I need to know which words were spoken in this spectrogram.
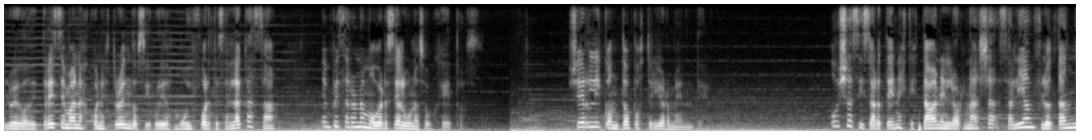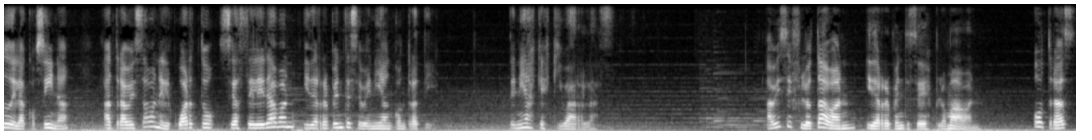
luego de tres semanas con estruendos y ruidos muy fuertes en la casa, empezaron a moverse algunos objetos. Shirley contó posteriormente. Ollas y sartenes que estaban en la hornalla salían flotando de la cocina, atravesaban el cuarto, se aceleraban y de repente se venían contra ti. Tenías que esquivarlas. A veces flotaban y de repente se desplomaban. Otras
